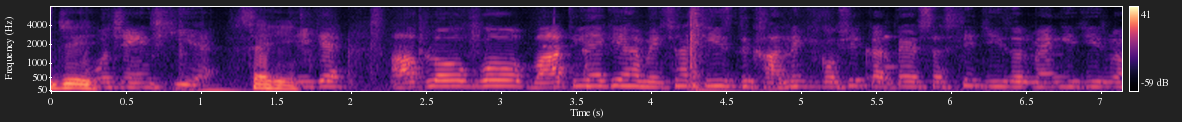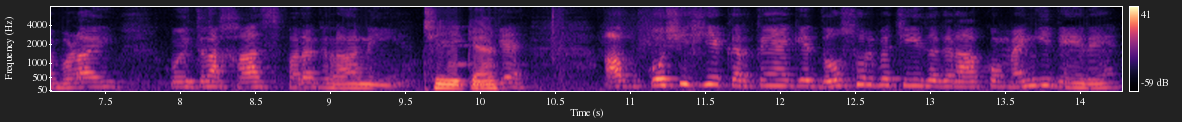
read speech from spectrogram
जी। वो चेंज किया है। सही। ठीक है? आप लोगों को बात यह है कि हमेशा चीज़ दिखाने की कोशिश करते हैं। सस्ती चीज़ और महँगी चीज़ में बड़ा ही कोई इतना खास फ़र्क रहा नहीं है। ठीक है। ठीक है? आप कोशिश ये करते हैं कि दो सौ चीज़ अगर आपको महँगी दे रहे हैं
